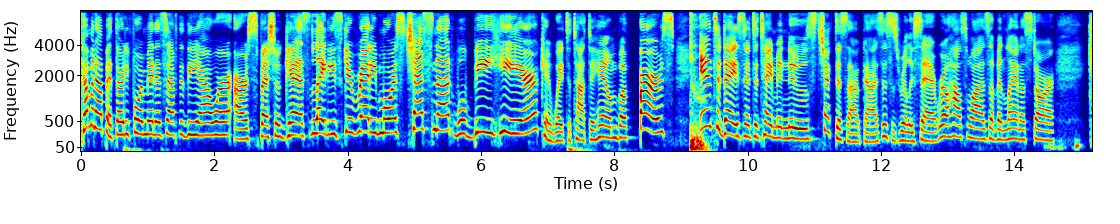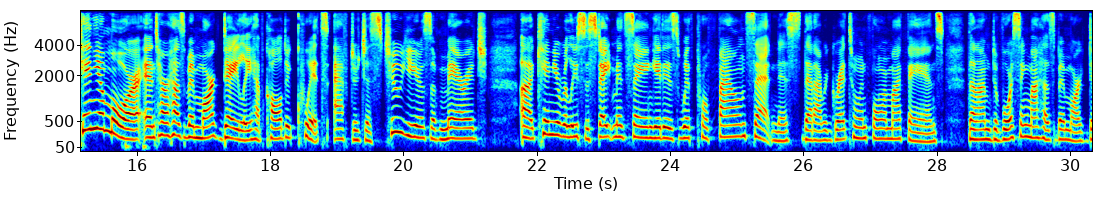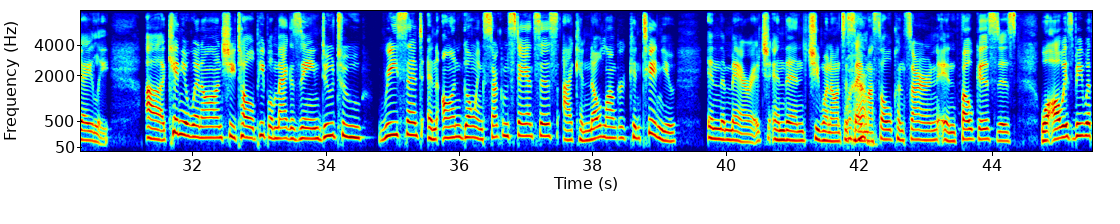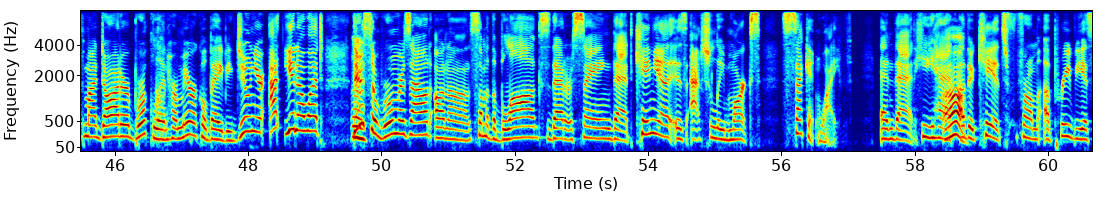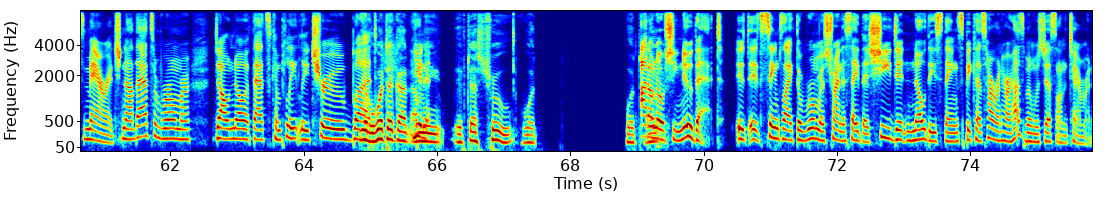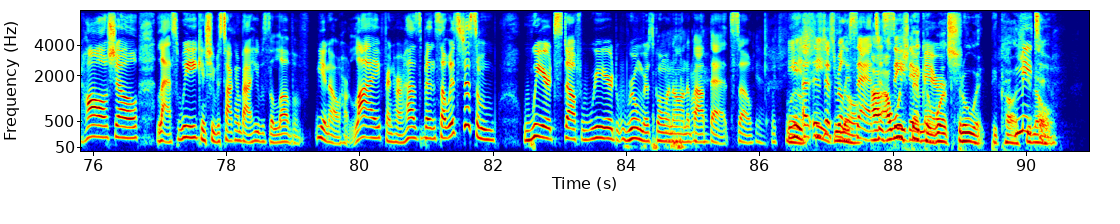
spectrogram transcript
Coming up at 34 minutes after the hour, our special guest, ladies, get ready. Morris Chestnut will be here. Can't wait to talk to him. But first, in today's entertainment news, check this out, guys. This is really sad. Real Housewives of Atlanta star Kenya Moore and her husband Marc Daly have called it quits after just two years of marriage. Uh, Kenya released a statement saying, It is with profound sadness that I regret to inform my fans that I'm divorcing my husband, Marc Daly. Uh, Kenya went on, she told People magazine, due to recent and ongoing circumstances, I can no longer continue in the marriage. And then she went on to What say, happened? My sole concern and focus is will always be with my daughter, Brooklyn, her miracle baby. Junior, I, you know what? There's Mm. some rumors out on uh, some of the blogs that are saying that Kenya is actually Marc's second wife and that he had Ah. other kids from a previous marriage. Now, that's a rumor. Don't know if that's completely true, but, yeah, but what that got? I know- mean, if that's true, what? What? I don't what- know if she knew that. It, it seems like the rumor is trying to say that she didn't know these things because her and her husband was just on the Tamron Hall show last week, and she was talking about he was the love of you know her life and her husband. So it's just some weird stuff, weird rumors going on about that. So uh, it's just really know, sad to I see wish their they could work marriage. through it because Me you know, too.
